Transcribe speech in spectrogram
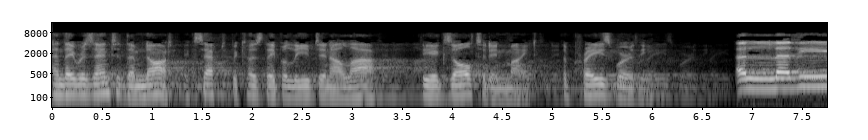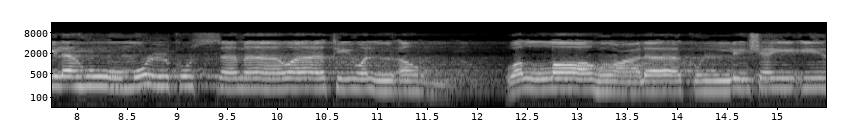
And they resented them not except because they believed in Allah, the exalted in might, the praiseworthy, الذي له ملك السماوات والارض والله على كل شيء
